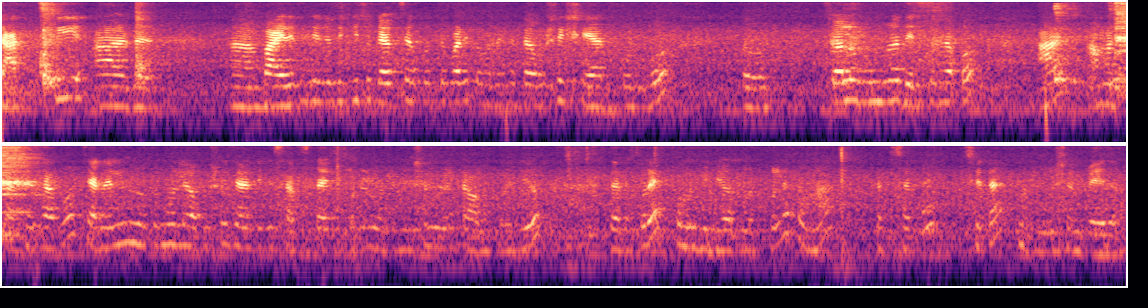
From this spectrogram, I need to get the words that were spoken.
যাচ্ছি আর বাইরে থেকে যদি কিছু ক্যাপচার করতে পারি, তোমাদের সাথে অবশ্যই শেয়ার করব। তো চলো বন্ধুরা, দেখতে থাকো। আর আমার সাথে থাকো। চ্যানেলে নতুন হলে অবশ্যই চ্যানেলটিকে সাবস্ক্রাইব করে নোটিফিকেশন বেলটা অন করে দিও, যাতে করে কোনো ভিডিও আপলোড করলে তোমরা সাথে সাথে সেটা নোটিফিকেশন পেয়ে যাও।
